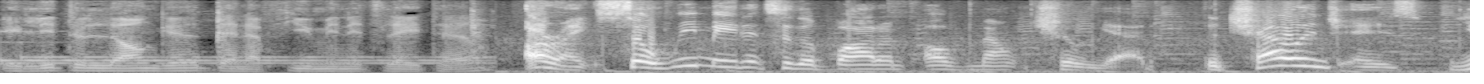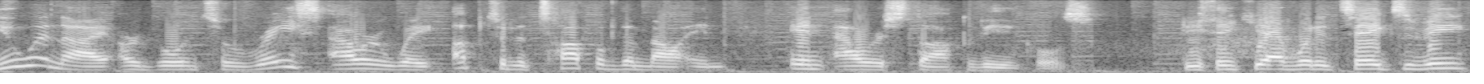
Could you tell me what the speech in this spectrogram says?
A little longer than a few minutes later. Alright, so we made it to the bottom of Mount Chiliad. The challenge is you and I are going to race our way up to the top of the mountain in our stock vehicles. Do you think you have what it takes, V?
